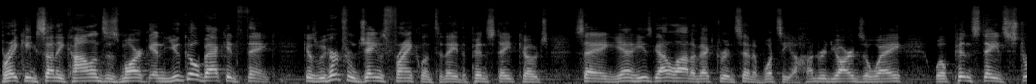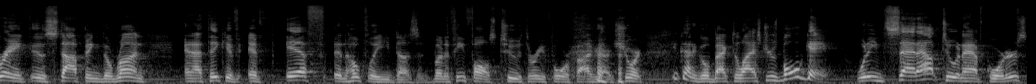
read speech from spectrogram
breaking Sonny Collins' mark. And you go back and think because we heard from James Franklin today, the Penn State coach, saying, yeah, he's got a lot of extra incentive. What's he 100 yards away? Well, Penn State's strength is stopping the run. And I think if, if, if, and hopefully he doesn't, but if he falls two, three, four, five yards short, you've got to go back to last year's bowl game when he sat out two and a half quarters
